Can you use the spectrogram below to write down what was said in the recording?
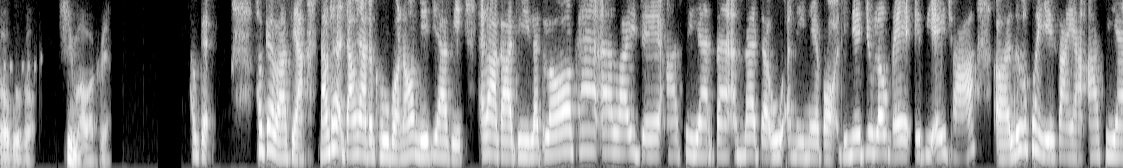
တော့ဖို့တော့ရှိမှာပါခင်ဗျဟုတ်ကဲ့ ဟုတ်ကဲ့ပါဆရာနောက်ထပ်အကြောင်းအရာတစ်ခုပေါ့နော်မေးပြစီအဲ့ဒါကဒီလက်တလောခန့်အပ်လိုက်တဲ့အာဆီယံတန်အမတ်တအူအနေနဲ့ပေါ့ဒီနေ့ပြုလုပ်မဲ့ APHR အာလူအခွင့်ရေးဆိုင်ရာအာဆီယံ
